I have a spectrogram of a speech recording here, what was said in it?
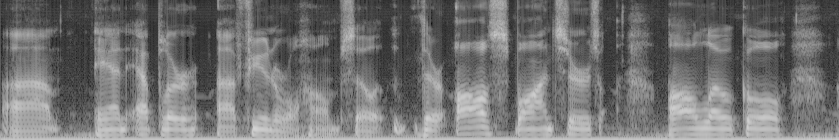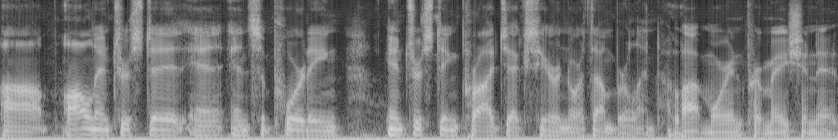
Um, and Epler uh, Funeral Home. So they're all sponsors, all local, uh, all interested in, in, supporting interesting projects here in Northumberland. A lot more information at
